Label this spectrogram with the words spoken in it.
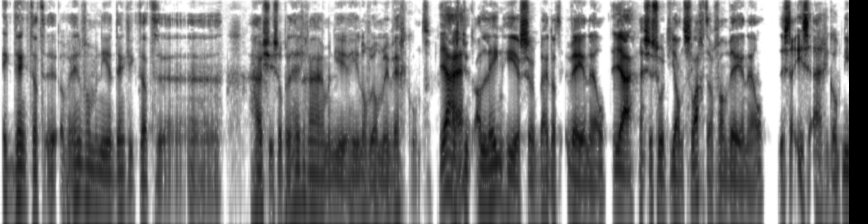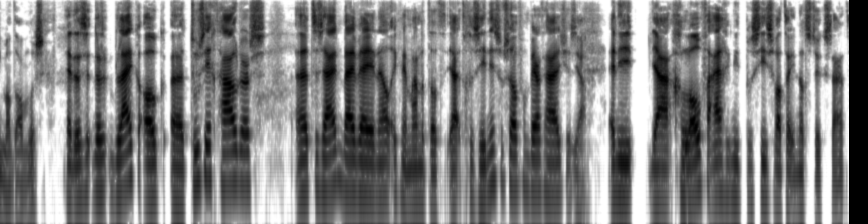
Ik denk dat eh, op een of andere manier denk ik dat eh, Huisjes op een hele rare manier hier nog wel mee wegkomt. Ja, hij is hè? natuurlijk alleenheerser bij dat WNL. Ja. Hij is een soort Jan Slachter van WNL. Dus er is eigenlijk ook niemand anders. ja dus, er blijken ook eh, toezichthouders eh, te zijn bij WNL. Ik neem aan dat dat ja, het gezin is of zo van Bert Huisjes. Ja. En die ja, geloven eigenlijk niet precies wat er in dat stuk staat.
